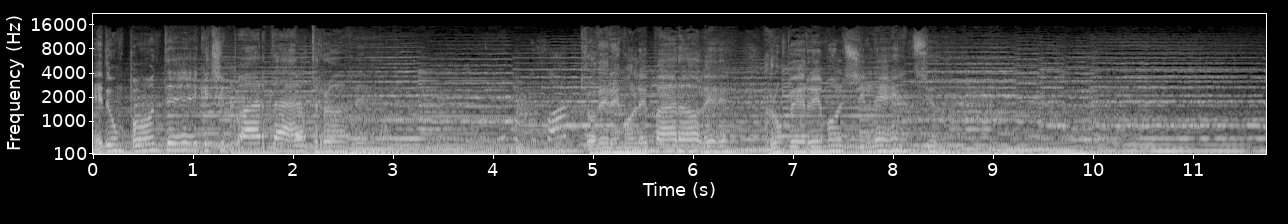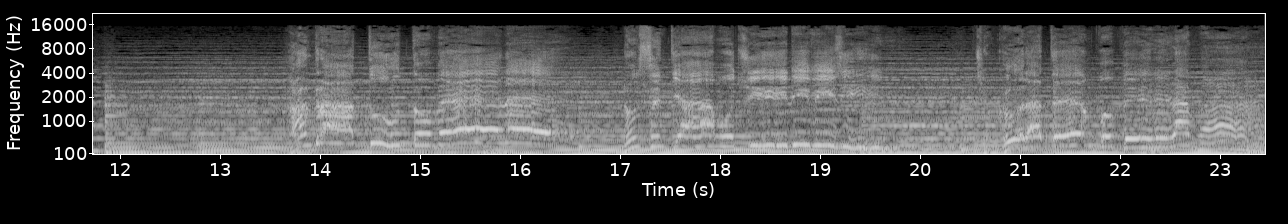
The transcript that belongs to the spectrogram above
ed un ponte che ci porta altrove. Troveremo le parole, romperemo il silenzio. Andrà tutto bene, non sentiamoci divisi, c'è ancora tempo per amare.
